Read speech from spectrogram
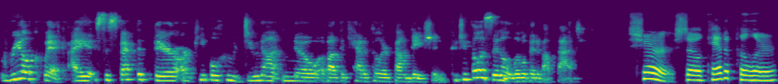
Real quick, I suspect that there are people who do not know about the Caterpillar Foundation. Could you fill us in a little bit about that? Sure. So, Caterpillar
